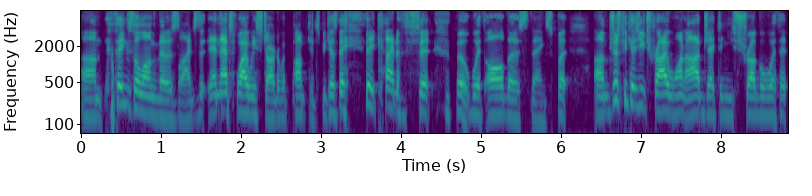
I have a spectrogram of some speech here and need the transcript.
Um, things along those lines, and that's why we started with pumpkins because they, they kind of fit with all those things. But um, just because you try one object and you struggle with it,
